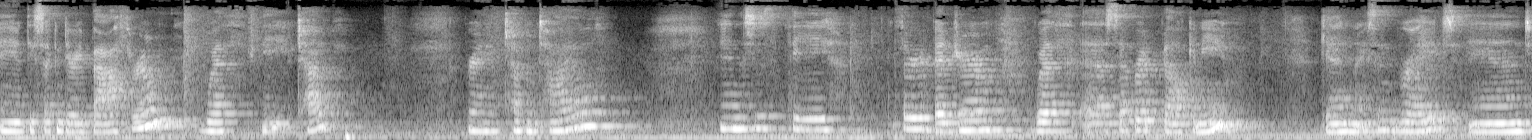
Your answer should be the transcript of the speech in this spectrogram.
and the secondary bathroom with the tub, brand new tub and tile. And this is the third bedroom with a separate balcony. Again, nice and bright, and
